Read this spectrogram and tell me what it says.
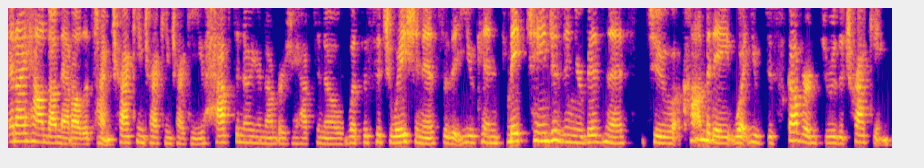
and I hound on that all the time tracking, tracking, tracking. You have to know your numbers. You have to know what the situation is so that you can make changes in your business to accommodate what you've discovered through the tracking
